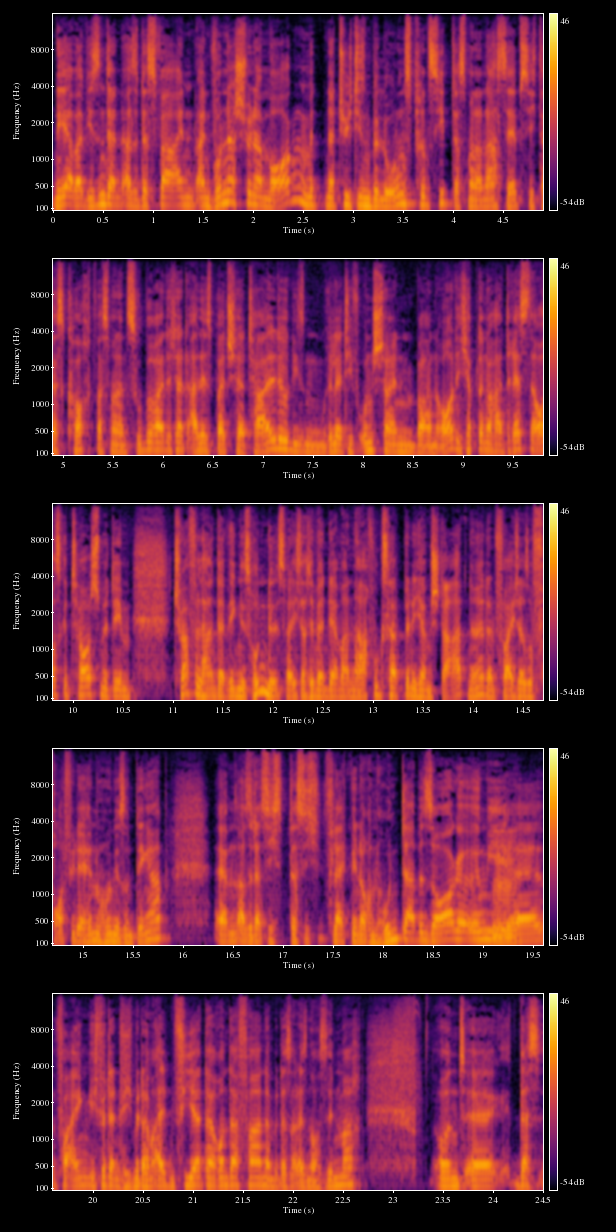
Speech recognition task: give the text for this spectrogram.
nee, aber wir sind dann, also das war ein, ein wunderschöner Morgen mit natürlich diesem Belohnungsprinzip, dass man danach selbst sich das kocht, was man dann zubereitet hat. Alles bei Certaldo, diesem relativ unscheinbaren Ort. Ich habe dann noch Adressen ausgetauscht mit dem Truffle Hunter wegen des Hundes, weil ich dachte, wenn der mal Nachwuchs hat, bin ich am Start. Ne? Dann fahre ich da sofort wieder hin und hole mir so ein Ding ab. Ähm, also dass ich, dass ich vielleicht mir noch einen Hund da besorge irgendwie. Äh, vor allem, ich würde dann natürlich mit einem alten Fiat Fiat da runterfahren, damit das alles noch Sinn macht. Und äh, das,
